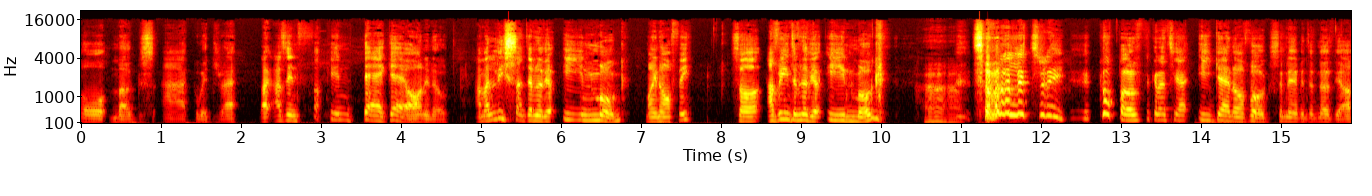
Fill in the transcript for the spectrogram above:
o mugs a gwydre. Like, as in fucking degau ohonyn nhw. A mae Lisa'n defnyddio un mwg mae'n hoffi. So, a fi'n defnyddio un mwg. so mae'n literally cwpl wrth gyda tua 20 o fwg sy'n neb yn defnyddio.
